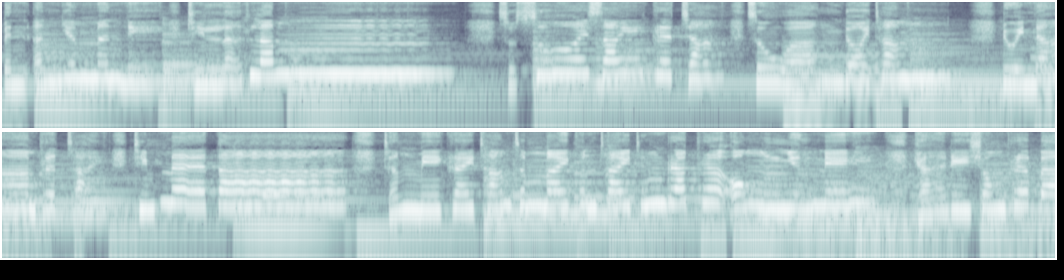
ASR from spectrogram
เป็นอัญมณีที่เลิศล้ำสดสวยใสกระจ่างสว่างโดยธรรมด้วยน้ำ ถ้ามีใครถามทำไมคนไทยถึงรักพระองค์อย่างนี้ แค่ได้ชมพระบา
